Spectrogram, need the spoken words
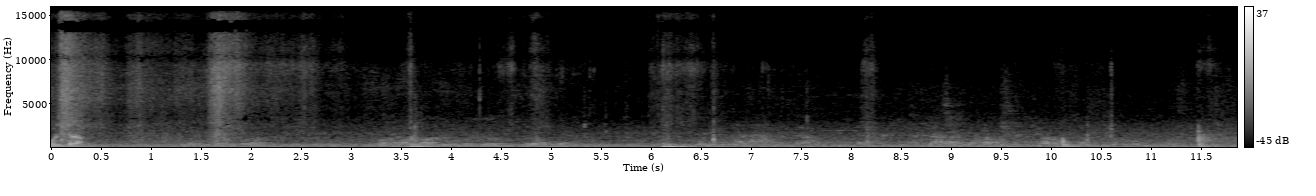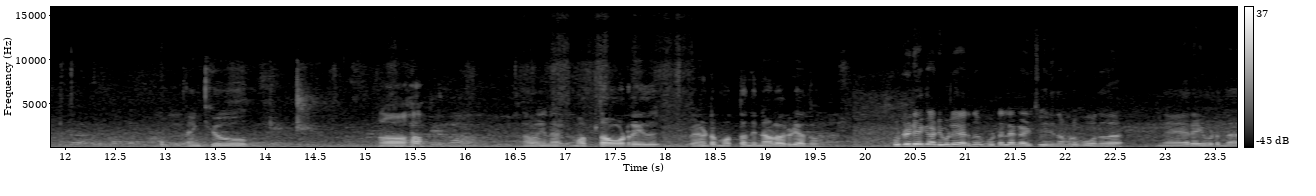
പൊളിച്ചതാ താങ്ക് യു ആഹാ. അവൻ ഇങ്ങനെ മൊത്തം ഓർഡർ ചെയ്ത് വേണ്ട മൊത്തം തിന്നാനുള്ള പരിപാടിയാന്ന് തോന്നുന്നു. ഫുഡ് റെഡിയൊക്കെ അടിപൊളിയായിരുന്നു. ഫുഡെല്ലാം കഴിച്ചു. കഴിഞ്ഞ് നമ്മൾ പോകുന്നത് നേരെ ഇവിടുന്ന്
